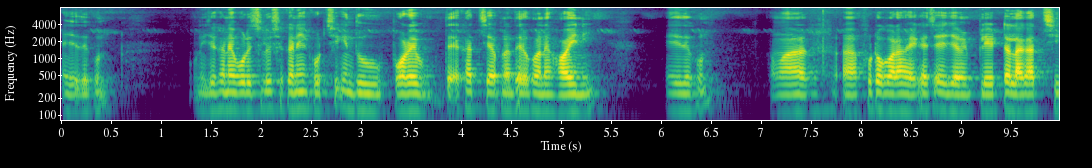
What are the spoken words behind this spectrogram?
এই যে দেখুন যেখানে বলেছিল সেখানেই করছি, কিন্তু পরে দেখাচ্ছি আপনাদের, ওখানে হয়নি। এই দেখুন, আমার ফুটো করা হয়ে গেছে, এই যে আমি প্লেটটা লাগাচ্ছি।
